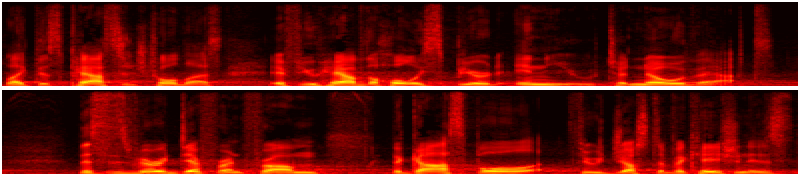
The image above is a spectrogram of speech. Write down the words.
like this passage told us, if you have the Holy Spirit in you to know that. This is very different from the gospel through justification is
